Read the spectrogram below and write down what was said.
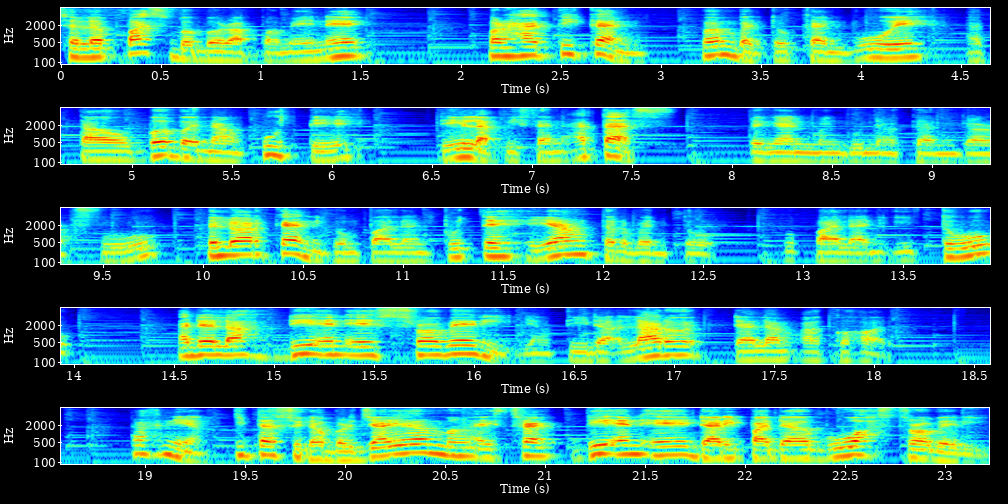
selepas beberapa minit, perhatikan pembentukan buih atau bebenang putih di lapisan atas. Dengan menggunakan garfu, keluarkan gumpalan putih yang terbentuk. Gumpalan itu adalah DNA strawberry yang tidak larut dalam alkohol. Tahniah, kita sudah berjaya mengekstrak DNA daripada buah strawberry.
